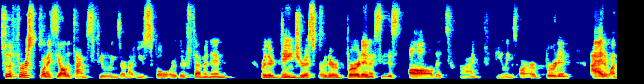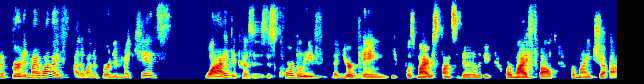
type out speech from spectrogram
So the first one I see all the time is feelings are not useful, or they're feminine, or they're dangerous, or they're a burden. I see this all the time. Feelings are a burden. I don't want to burden my wife. I don't want to burden my kids. Why? Because there's this core belief that your pain equals my responsibility or my fault or my job.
